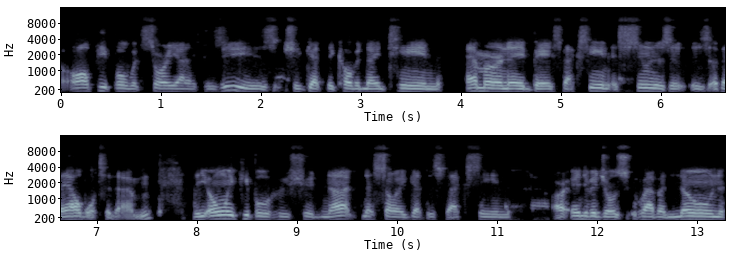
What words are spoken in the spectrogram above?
all people with psoriatic disease should get the COVID 19 mRNA based vaccine as soon as it is available to them. The only people who should not necessarily get this vaccine are individuals who have a known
